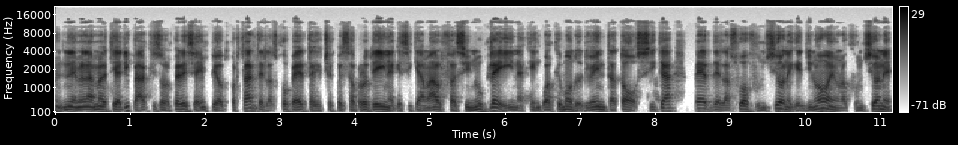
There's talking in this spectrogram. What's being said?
nella malattia di Parkinson, per esempio, è importante la scoperta che c'è questa proteina che si chiama alfa-sinucleina che in qualche modo diventa tossica, perde la sua funzione, che di nuovo è una funzione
